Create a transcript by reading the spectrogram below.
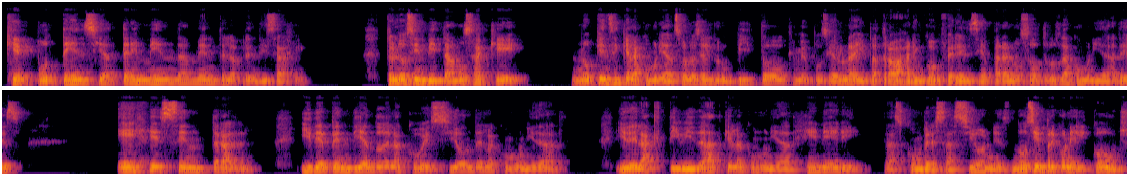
que potencia tremendamente el aprendizaje. Entonces los invitamos a que no piensen que la comunidad solo es el grupito que me pusieron ahí para trabajar en conferencia. Para nosotros la comunidad es eje central y dependiendo de la cohesión de la comunidad y de la actividad que la comunidad genere las conversaciones, no siempre con el coach,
